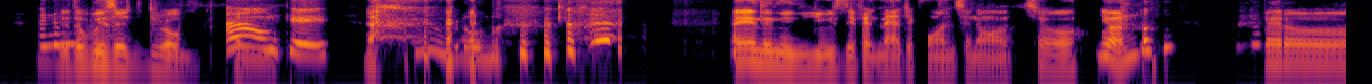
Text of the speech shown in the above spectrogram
Anong- the, the wizard robe. Ah, Um, okay. Robe? And then you use different magic wands and all. So, yun. Pero,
